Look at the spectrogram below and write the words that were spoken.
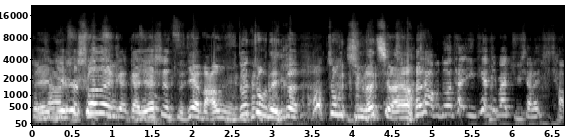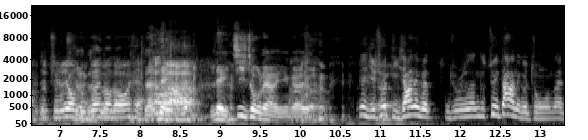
你对，你是说的感感觉是子健把五吨重的一个 钟举了起来了？差不多，他一天这边举下来，差不多只是用五吨的东西。对累累计重量应该有，那你说底下那个，就是那最大那个钟，那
